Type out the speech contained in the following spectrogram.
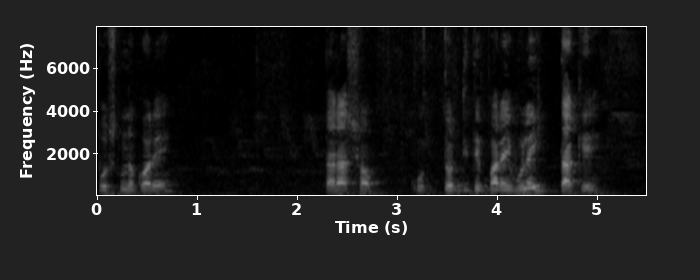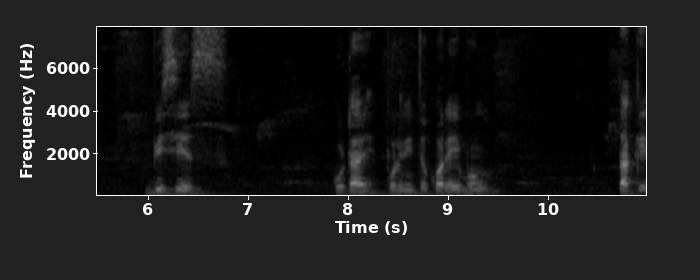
প্রশ্ন করে, তারা সব উত্তর দিতে পারে বলেই তাকে বিসিএস কোটায় পরিণত করে এবং তাকে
